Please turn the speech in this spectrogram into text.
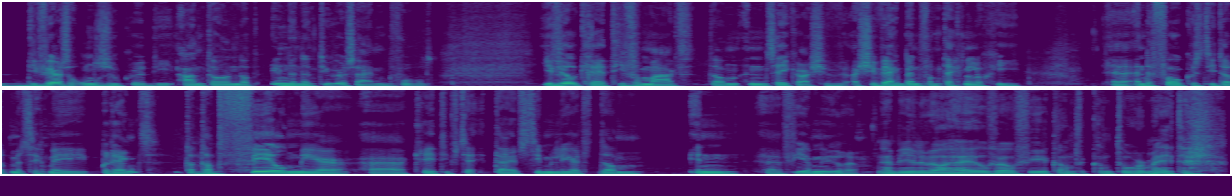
diverse onderzoeken die aantonen dat in de natuur zijn bijvoorbeeld je veel creatiever maakt dan, en zeker als je, als je weg bent van technologie, uh, en de focus die dat met zich meebrengt, dat dat mhm. veel meer uh, creativiteit stimuleert dan in uh, vier muren. Hebben jullie wel heel veel vierkante kantoormeters?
